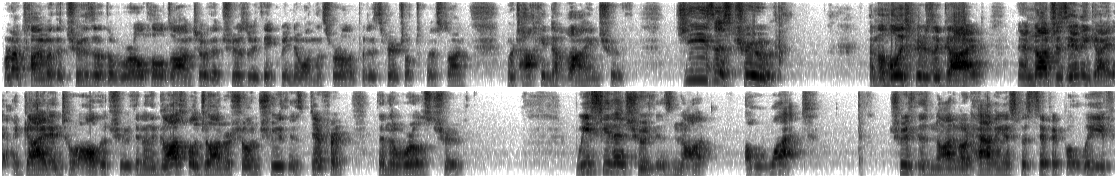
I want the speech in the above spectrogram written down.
We're not talking about the truths that the world holds on to or the truths we think we know in this world and put a spiritual twist on. We're talking divine truth. Jesus' truth. And the Holy Spirit is a guide. And not just any guide, a guide into all the truth. And in the Gospel of John, we're shown truth is different than the world's truth. We see that truth is not a what, Truth is not about having a specific belief.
